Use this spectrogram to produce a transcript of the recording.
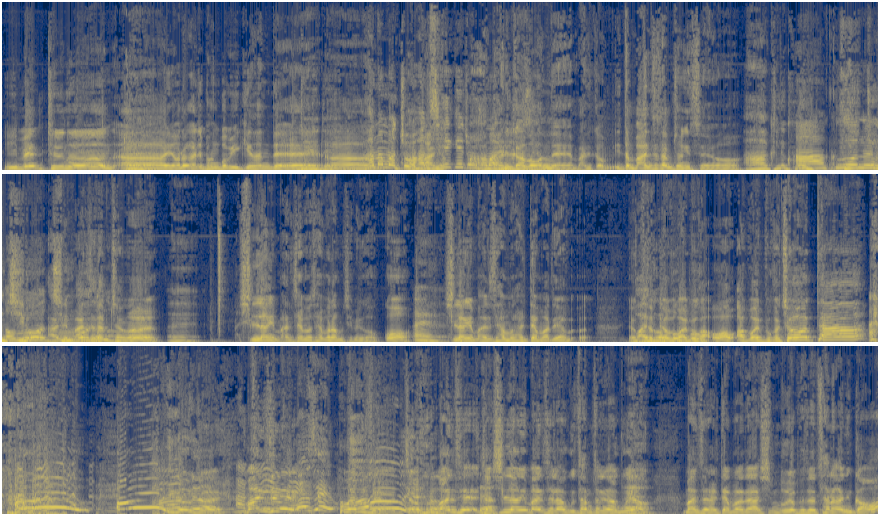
이벤트는 아, 여러 가지 방법이 있긴 한데 네, 네. 아, 하나만 좀한 많이- 세개 정도만 아, 많이 알려주세요. 까먹었네. 많이 까 일단 만세 삼창 있어요. 아 근데 그건 아, 그거는 좀 너무- 지루하- 아니 지루하잖아. 만세 삼창을 네. 신랑이 만세 한번 세번 하면 재미가 없고 네. 신랑이 만세 한번 할 때마다 옆, 옆에서 와이프가 옆, 뽀뽀. 와이프가 어, 아, 와이프가 좋다. 이거 좋아요. 만세 만세! 한번 해보세요. 자, 만세 자 신랑이 만세를 하고 삼성이 하고요. 만세를 할 때마다 신부 옆에서 사랑하니까 어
